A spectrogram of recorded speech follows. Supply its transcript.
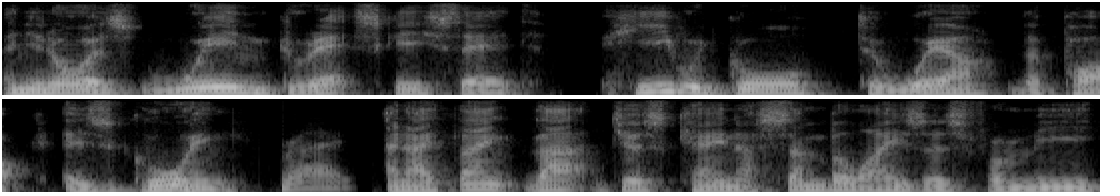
And you know, as Wayne Gretzky said, he would go to where the puck is going Right. And I think that just kind of symbolizes for me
